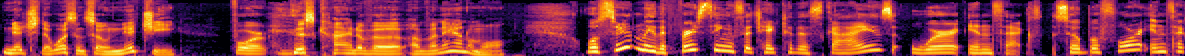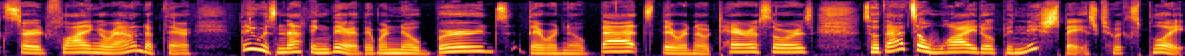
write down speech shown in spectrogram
niche that wasn't so nichey for this kind of, a, of an animal. Well, certainly the first things to take to the skies were insects. So before insects started flying around up there, there was nothing there. There were no birds, there were no bats, there were no pterosaurs. So that's a wide open niche space to exploit.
